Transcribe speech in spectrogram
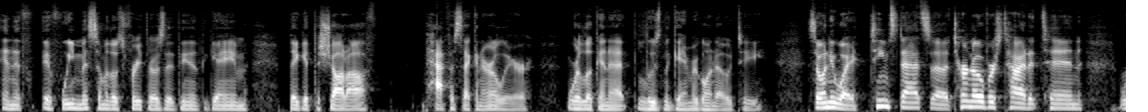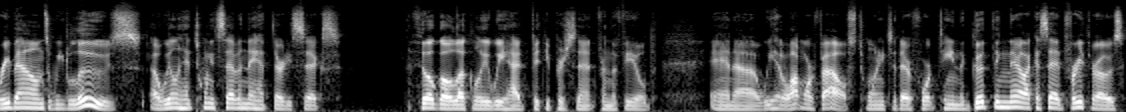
And if, if we miss some of those free throws at the end of the game, they get the shot off half a second earlier. We're looking at losing the game or going to OT. So anyway, team stats: uh, turnovers tied at ten, rebounds we lose. Uh, we only had 27; they had 36 field goal luckily we had 50% from the field And uh, we had a lot more fouls, 20 to their 14. The good thing there, like I said, free throws,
